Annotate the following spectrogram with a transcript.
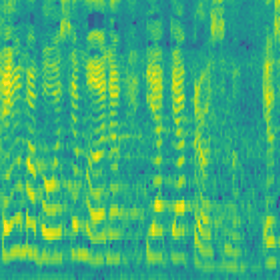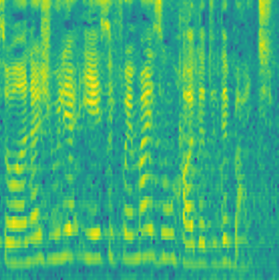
Tenha uma boa semana e até a próxima. Eu sou Ana Júlia e esse foi mais um Roda do Debate.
